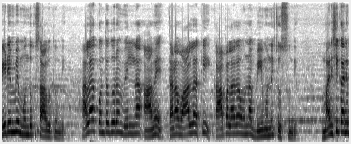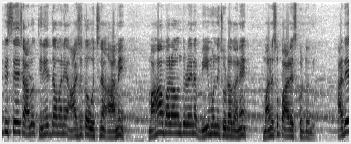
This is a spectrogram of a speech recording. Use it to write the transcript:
హిడింబి ముందుకు సాగుతుంది. అలా కొంత దూరం వెళ్ళిన ఆమె తన వాళ్ళకి కాపలాగా ఉన్న భీముని చూస్తుంది. మనిషి కనిపిస్తే చాలు తినేద్దామనే ఆశతో వచ్చిన ఆమె మహాబలవంతుడైన భీముణ్ణి చూడగానే మనసు పారేసుకుంటుంది. అదే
